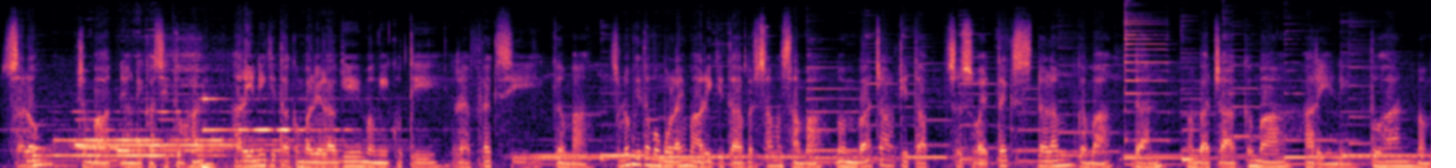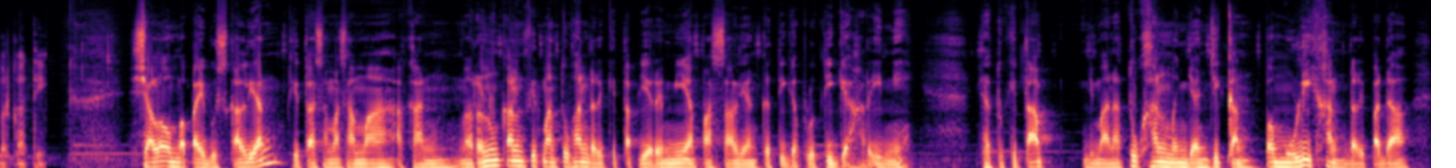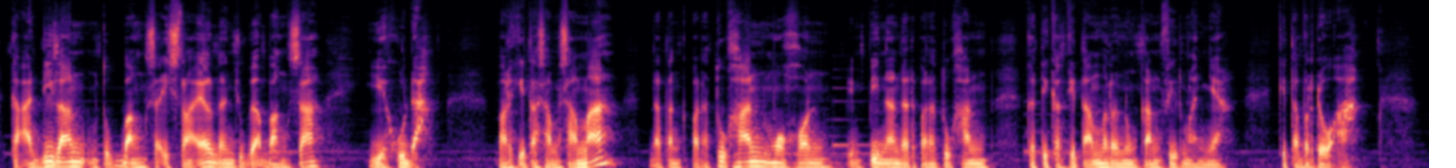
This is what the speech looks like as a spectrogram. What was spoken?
Salam jemaat yang dikasih Tuhan. Hari ini kita kembali lagi mengikuti refleksi Gema Sebelum kita memulai mari kita bersama-sama membaca Alkitab sesuai teks dalam Gema Dan membaca Gema hari ini. Tuhan memberkati. Shalom Bapak Ibu sekalian, kita sama-sama akan merenungkan firman Tuhan dari kitab Yeremia pasal yang ke-33 hari ini. Satu kitab di mana Tuhan menjanjikan pemulihan daripada keadilan untuk bangsa Israel dan juga bangsa Yehuda. Mari kita sama-sama datang kepada Tuhan, mohon pimpinan daripada Tuhan ketika kita merenungkan firman-Nya. Kita berdoa.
